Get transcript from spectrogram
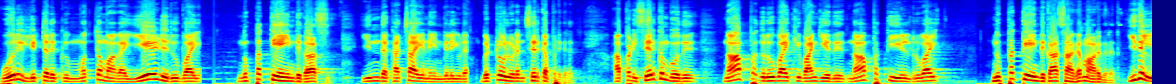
ஒரு லிட்டருக்கு மொத்தமாக ஏழு ரூபாய் முப்பத்தி ஐந்து காசு இந்த கச்சா எண்ணெயின் விலையுடன் பெட்ரோலுடன் சேர்க்கப்படுகிறது. அப்படி சேர்க்கும்போது நாற்பது ரூபாய்க்கு வாங்கியது நாற்பத்தி ஏழு ரூபாய் முப்பத்தி ஐந்து காசாக மாறுகிறது. இதில்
